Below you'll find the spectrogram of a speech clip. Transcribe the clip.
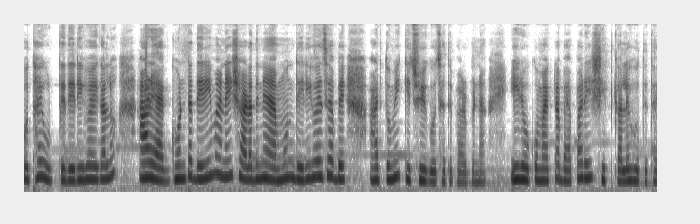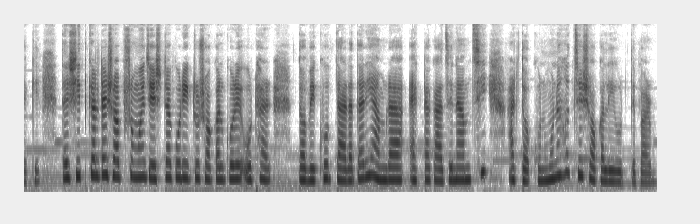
কোথায় উঠতে দেরি হয়ে গেল। আর এক ঘণ্টা দেরি মানেই সারাদিনে এমন দেরি হয়ে যাবে, আর তুমি কিছুই গোছাতে পারবে না। এইরকম একটা ব্যাপারে শীতকালে হতে থাকে। তাই শীতকালটায় সব সময় চেষ্টা করি একটু সকাল করে ওঠার। তবে খুব তাড়াতাড়ি আমরা একটা কাজে নামছি, আর তখন মনে হচ্ছে সকালেই উঠতে পারব।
